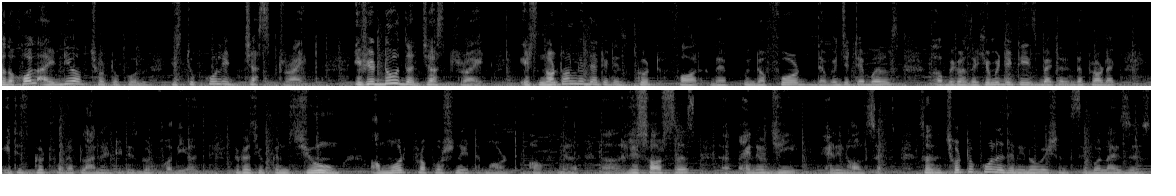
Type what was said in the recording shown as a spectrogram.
So the whole idea of Chotukool is to cool it just right. If you do the just right, it's not only that it is good for the, the food, the vegetables, uh, because the humidity is better in the product, it is good for the planet, it is good for the earth, because you consume a more proportionate amount of the uh, resources, uh, energy, and in all sense. So the Chotukool as an innovation symbolizes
